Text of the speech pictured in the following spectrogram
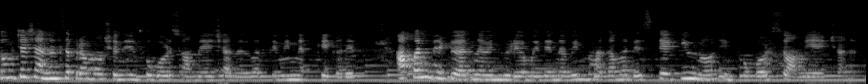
तुमच्या चॅनलचं प्रमोशन इन्फो गोड स्वामी या चॅनलवरती मी नक्की करेन. आपण भेटूयात नवीन व्हिडिओमध्ये नवीन भागामध्ये. स्टेट यू नॉन इन्फो गोड स्वामी या चॅनल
